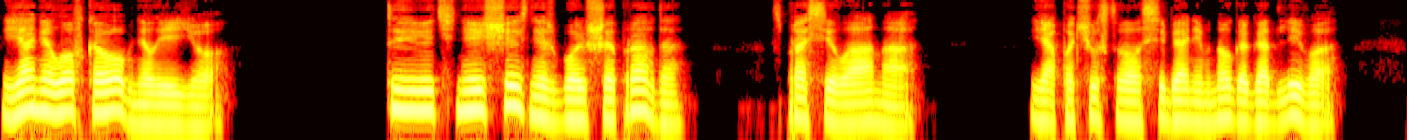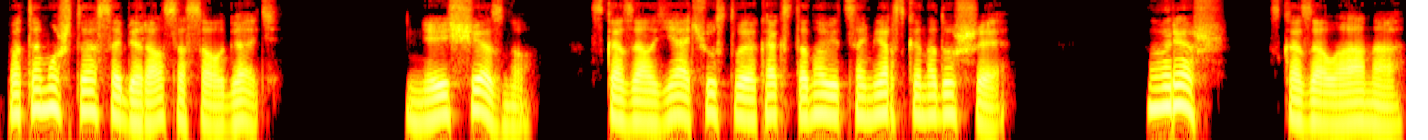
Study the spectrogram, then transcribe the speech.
Я неловко обнял ее. «Ты ведь не исчезнешь больше, правда?» – спросила она. Я почувствовал себя немного годливо, потому что собирался солгать. «Не исчезну», — сказал я, чувствуя, как становится мерзко на душе. «Врешь», — сказала она,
